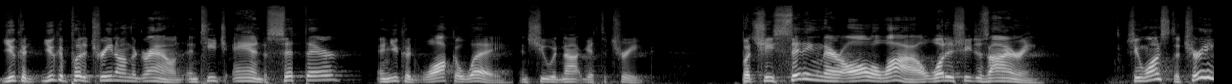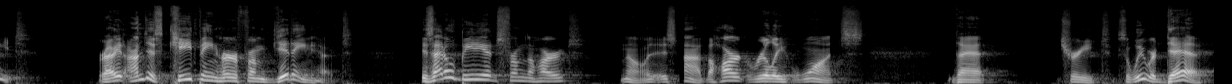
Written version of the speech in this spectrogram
you could you could put a treat on the ground and teach Anne to sit there, and you could walk away, and she would not get the treat. But she's sitting there all a while. What is she desiring? She wants the treat, right? I'm just keeping her from getting it. Is that obedience from the heart? No, it's not. The heart really wants that treat. So we were dead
